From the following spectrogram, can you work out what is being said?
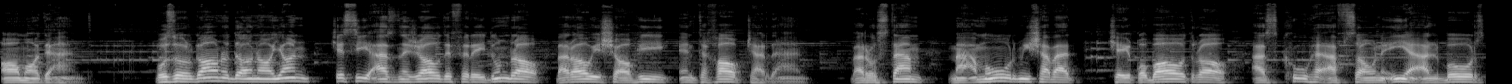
آماده اند بزرگان و دانایان کسی از نژاد فریدون را برای شاهی انتخاب کرده اند و رستم معمور می شود کیقوباد را از کوه افسانه‌ای البرز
